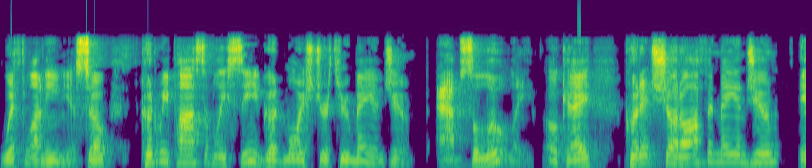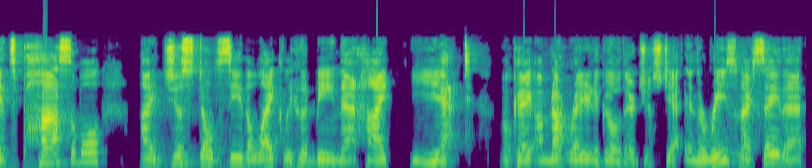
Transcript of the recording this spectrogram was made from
with La Nina. So, could we possibly see good moisture through May and June? Absolutely. Okay. Could it shut off in May and June? It's possible. I just don't see the likelihood being that high yet. Okay, I'm not ready to go there just yet. And the reason I say that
